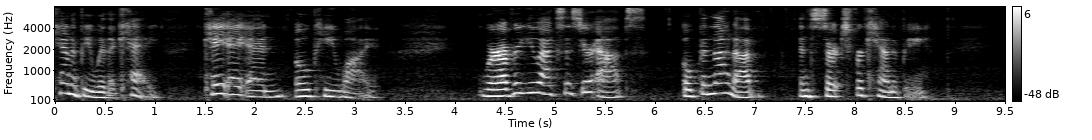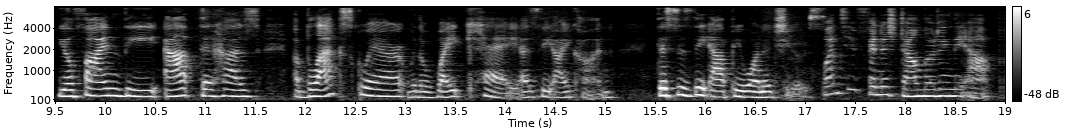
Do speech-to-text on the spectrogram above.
Kanopy with a K, K-A-N-O-P-Y. Wherever you access your apps, open that up and search for Kanopy. You'll find the app that has a black square with a white K as the icon. This is the app you want to choose. Once you've finished downloading the app,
